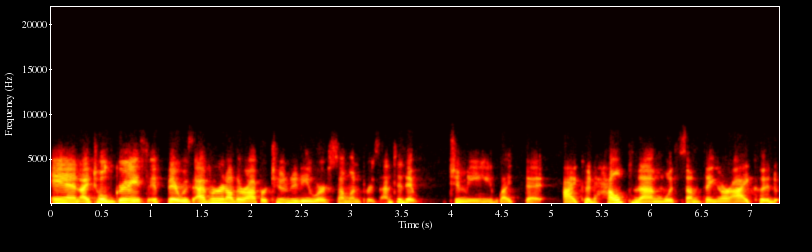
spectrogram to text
And I told Grace if there was ever another opportunity where someone presented it to me like that I could help them with something or I could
